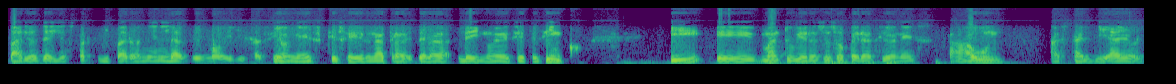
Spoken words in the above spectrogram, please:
Varios de ellos participaron en las desmovilizaciones que se dieron a través de la ley 975 y eh, mantuvieron sus operaciones aún hasta el día de hoy.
